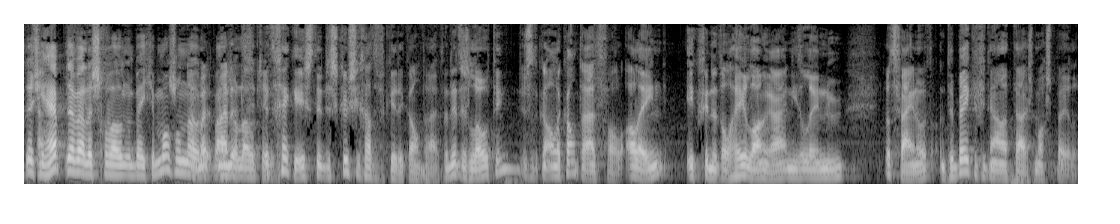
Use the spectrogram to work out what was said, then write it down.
dus je hebt er wel eens gewoon een beetje mazzel nodig Maar, bij maar het, loting. het gekke is, de discussie gaat de verkeerde kant uit. En dit is loting, dus het kan alle kanten uitvallen. Alleen, ik vind het al heel lang raar, niet alleen nu, dat Feyenoord de bekerfinale thuis mag spelen.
